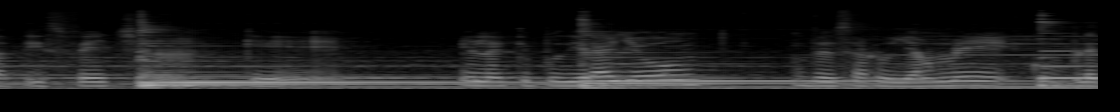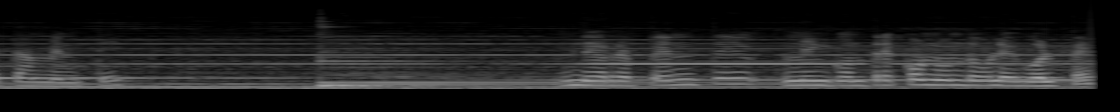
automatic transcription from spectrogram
satisfecha, que, en la que pudiera yo desarrollarme completamente. De repente me encontré con un doble golpe,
